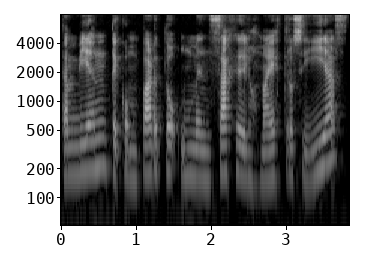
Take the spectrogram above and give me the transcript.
También te comparto un mensaje de los maestros y guías.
